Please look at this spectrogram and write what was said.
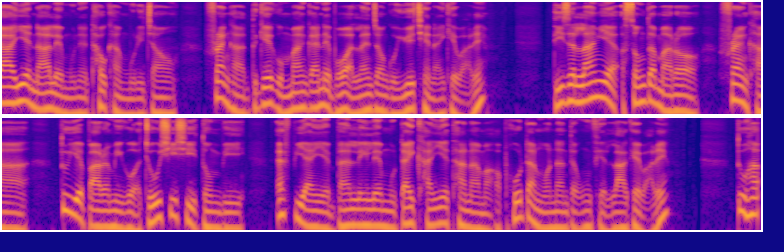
ကာရဲ့နားလည်မှုနဲ့ထောက်ခံမှုတွေကြောင့် Frank ဟာတကယ်ကိုမှန်ကန်တဲ့ဘဝလမ်းကြောင်းကိုရွေးချယ်နိုင်ခဲ့ပါတယ်။ဒီဇလမ်ရဲ့အဆုံးသတ်မှာတော့ Frank ဟာသူ့ရဲ့ပါရမီကိုအကျိုးရှိရှိသုံးပြီး FBI ရဲ့ဗန်လေးလဲမှုတိုက်ခိုက်ရေးဌာနမှာအဖို့တန်ဝန်ထမ်းတဦးဖြစ်လာခဲ့ပါတယ်။သူဟာ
